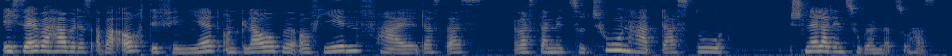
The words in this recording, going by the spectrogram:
Ich selber habe das aber auch definiert und glaube auf jeden Fall, dass das was damit zu tun hat, dass du schneller den Zugang dazu hast.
